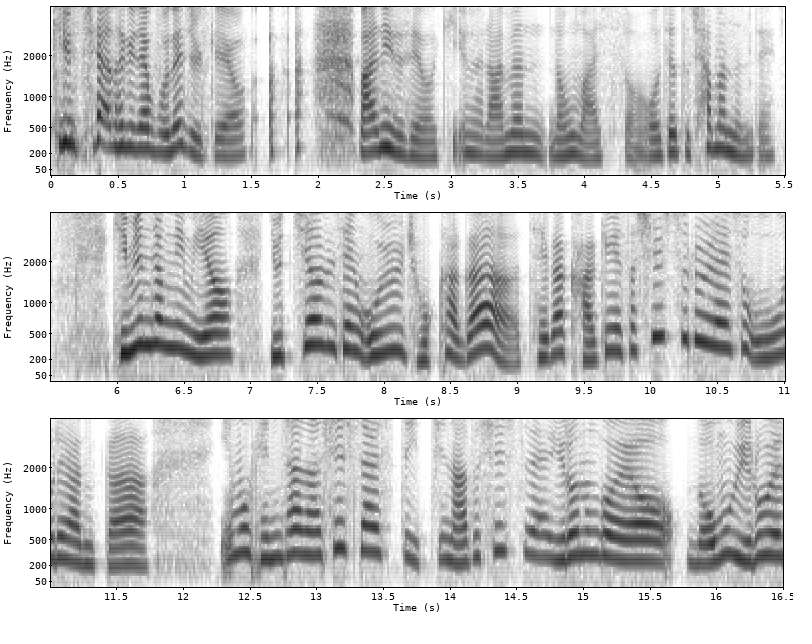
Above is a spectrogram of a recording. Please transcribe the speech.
김치 하나 그냥 보내줄게요. 많이 드세요. 기, 라면 너무 맛있어. 어제도 참았는데. 김윤정 님이요. 유치원생 울 조카가 제가 가게에서 실수를 해서 우울해하니까 이모 괜찮아 실수할 수도 있지 나도 실수해 이러는 거예요. 너무 위로해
